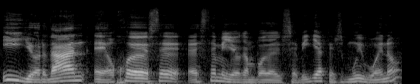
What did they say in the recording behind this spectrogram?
y Jordán. Eh, ojo a este, este mediocampo del Sevilla, que es muy bueno.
